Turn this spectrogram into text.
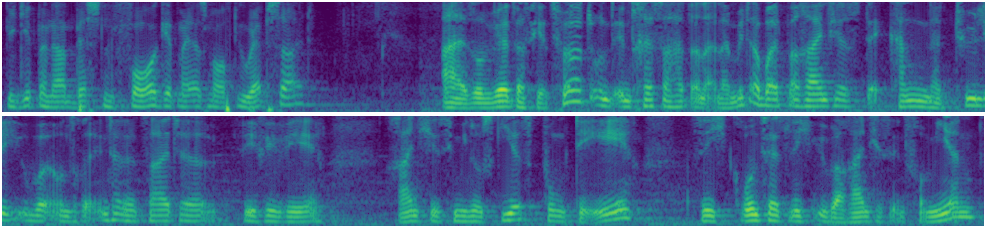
wie geht man da am besten vor? Geht man erstmal auf die Website? Also wer das jetzt hört und Interesse hat an einer Mitarbeit bei Reintjes, der kann natürlich über unsere Internetseite www.reintjes-giers.de sich grundsätzlich über Reintjes informieren.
